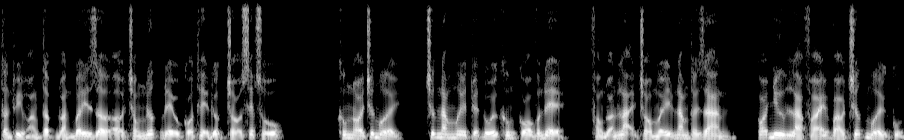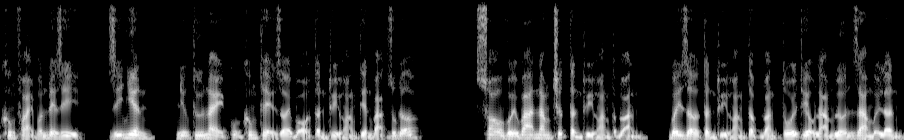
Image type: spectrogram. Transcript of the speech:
tần thủy hoàng tập đoàn bây giờ ở trong nước đều có thể được cho xếp số không nói trước mười trước năm mươi tuyệt đối không có vấn đề phỏng đoán lại cho mấy năm thời gian coi như là phái vào trước mười cũng không phải vấn đề gì, dĩ nhiên, những thứ này cũng không thể rời bỏ tần thủy hoàng tiền bạc giúp đỡ. So với ba năm trước tần thủy hoàng tập đoàn, bây giờ tần thủy hoàng tập đoàn tối thiểu làm lớn ra mười lần,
